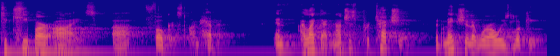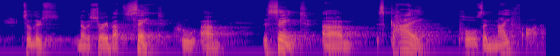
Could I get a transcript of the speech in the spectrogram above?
to keep our eyes uh, focused on heaven. And I like that, not just protection, but make sure that we're always looking. So there's another story about the saint who, um, the saint, um, this guy pulls a knife on him,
